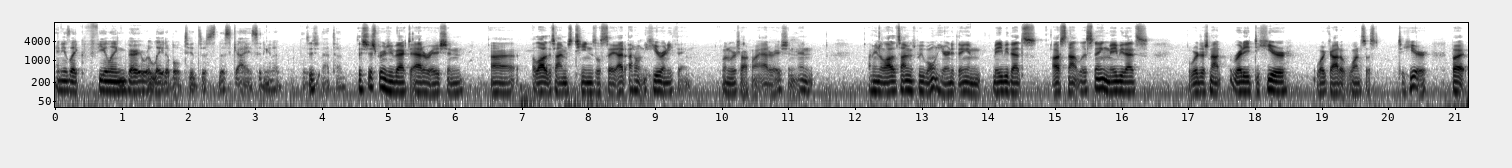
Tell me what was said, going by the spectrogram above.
And he's like feeling very relatable to just this guy sitting in a Just- bathtub. This just brings me back to adoration. Uh, a lot of the times teens will say, I, I don't hear anything when we're talking about adoration. And I mean, a lot of the times we won't hear anything, and maybe that's us not listening. Maybe that's we're just not ready to hear what God wants us to hear. But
